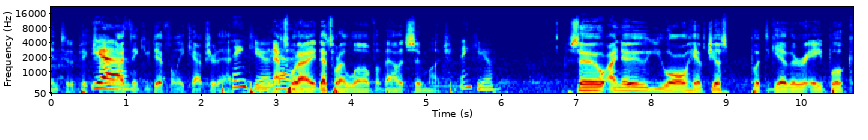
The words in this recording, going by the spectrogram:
into the picture. Yeah. And I think you definitely capture that. Thank you. and that's yeah. what I that's what I love about it so much. Thank you. So I know you all have just put together a book,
